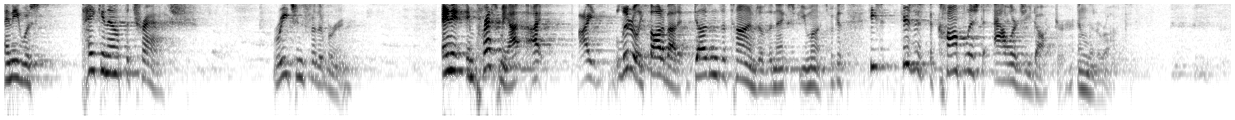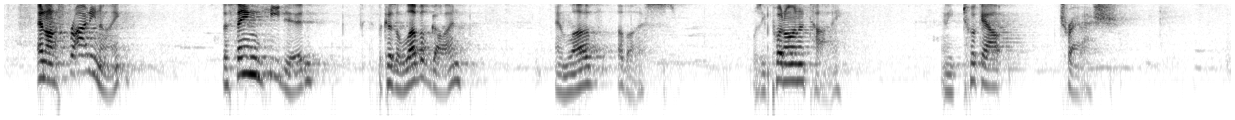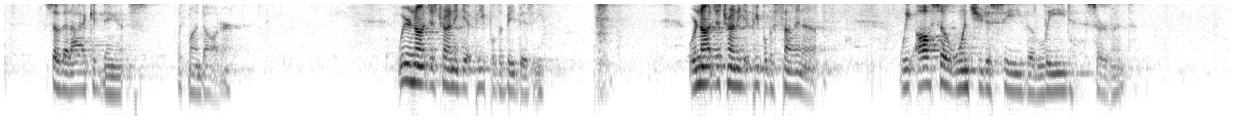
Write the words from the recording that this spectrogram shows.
and he was taking out the trash, reaching for the broom. And it impressed me. I, I, I literally thought about it dozens of times over the next few months because he's, here's this accomplished allergy doctor in Little Rock. And on a Friday night, the thing he did, because of love of God and love of us, was he put on a tie and he took out trash so that I could dance with my daughter. We're not just trying to get people to be busy. We're not just trying to get people to sign up. We also want you to see the lead servant,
